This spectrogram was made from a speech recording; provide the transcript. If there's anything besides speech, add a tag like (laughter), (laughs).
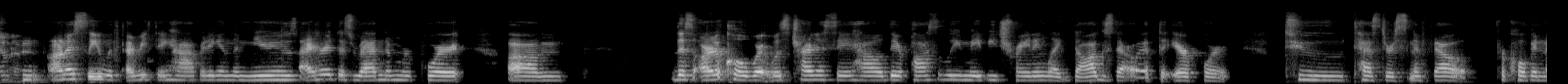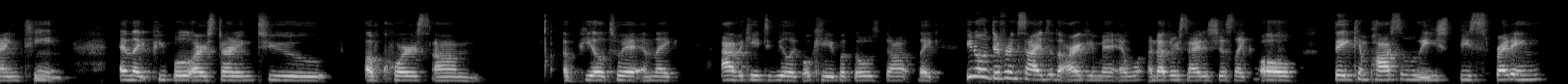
Yeah. And honestly, with everything happening in the news, I heard this random report, um, this article where it was trying to say how they're possibly maybe training like dogs now at the airport to test or sniff out for COVID 19. And like people are starting to, of course, um, appeal to it and like advocate to be like, okay, but those dot, like, you know, different sides of the argument. And another side is just like, oh, they can possibly be spreading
